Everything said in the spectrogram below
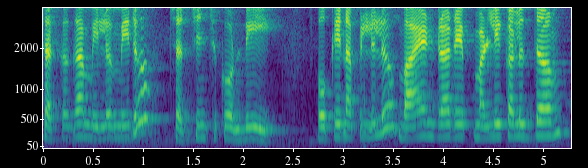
చక్కగా మీలో మీరు చర్చించుకోండి. ఓకేనా పిల్లలు? బాయ్ అండ్రా రేపు మళ్ళీ కలుద్దాం.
